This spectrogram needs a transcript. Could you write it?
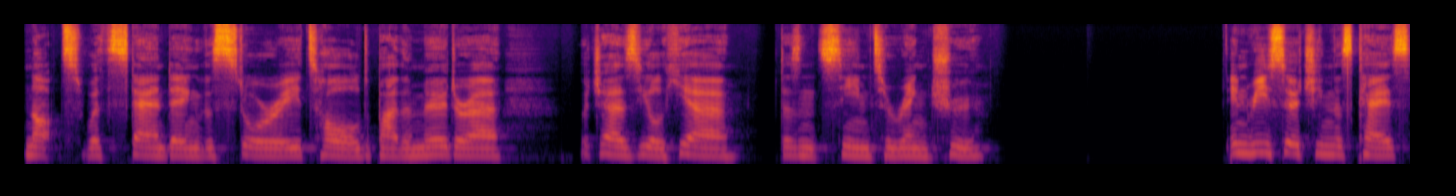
notwithstanding the story told by the murderer, which, as you'll hear, doesn't seem to ring true. In researching this case,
